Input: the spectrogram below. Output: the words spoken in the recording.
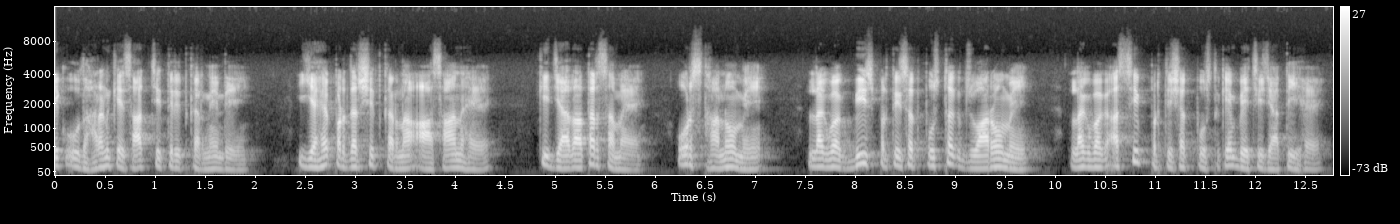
एक उदाहरण के साथ चित्रित करने दें। यह प्रदर्शित करना आसान है कि ज़्यादातर समय और स्थानों में लगभग 20 प्रतिशत पुस्तक ज्वारों में लगभग 80 प्रतिशत पुस्तकें बेची जाती है।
